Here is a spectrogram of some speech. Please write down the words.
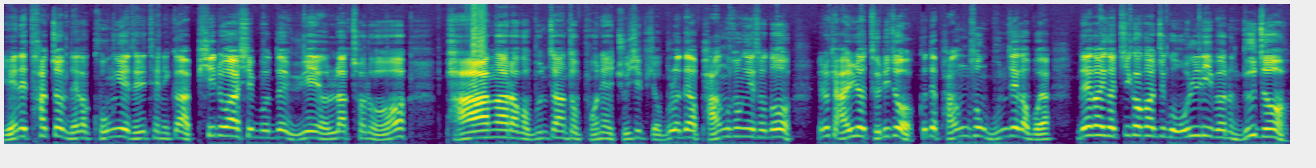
얘네 타점 내가 공유해 드릴 테니까 필요하신 분들 위에 연락처로 방하라고 문자 한 통 보내주십시오. 물론 내가 방송에서도 이렇게 알려드리죠. 근데 방송 문제가 뭐야? 내가 이거 찍어가지고 올리면은 늦어.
